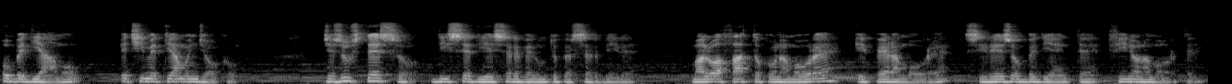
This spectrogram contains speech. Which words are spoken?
obbediamo e ci mettiamo in gioco. Gesù stesso disse di essere venuto per servire ma lo ha fatto con amore e per amore si rese obbediente fino alla morte.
